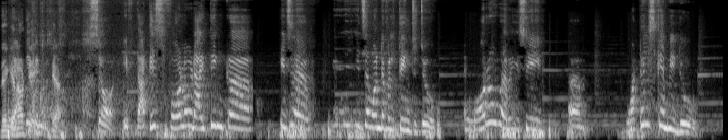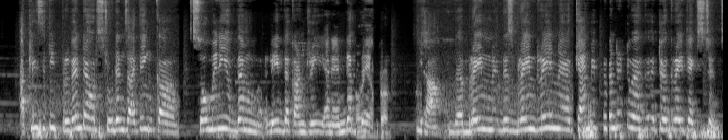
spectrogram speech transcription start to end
They yeah, cannot they take. cannot. Yeah. So if that is followed, I think uh, it's a it's a wonderful thing to do. And moreover, you see, um, what else can we do? At least it will prevent our students. I think uh, so many of them leave the country and end up Oh, there. yeah. Yeah, the brain, this brain drain uh, can be prevented to a to a great extent,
